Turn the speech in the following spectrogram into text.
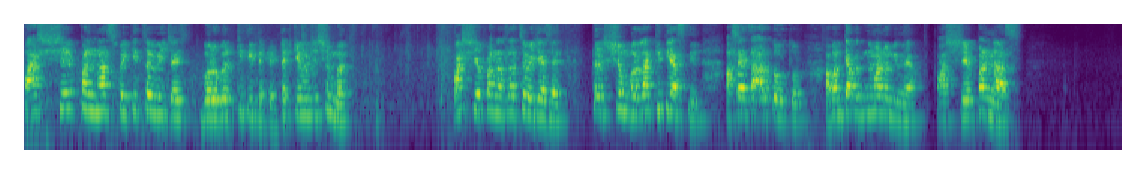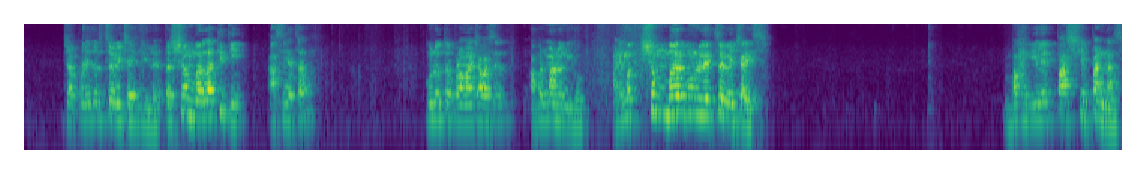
पाचशे पन्नास पैकी चव्वेचाळीस बरोबर किती टक्के? टक्के म्हणजे शंभर. पाचशे पन्नासला चव्वेचाळीस आहेत. तर शंभरला किती असतील? असा याचा अर्थ होतो. आपण त्या पद्धतीने मांडून घेऊया. पाचशे पन्नास. च्या पुढे जर चव्वेचाळीस लिहिलं तर शंभरला किती? असं याचा गुणोत्तर प्रमाणाच्या भाषेत आपण मांडून घेऊ. आणि मग शंभर गुणले चव्वेचाळीस. भागिले पाचशे पन्नास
